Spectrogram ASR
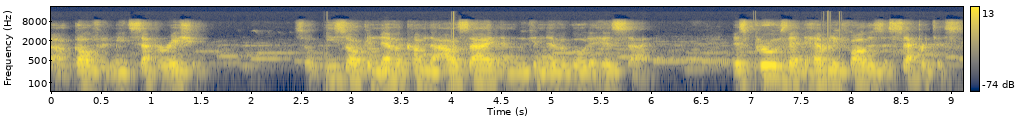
uh, gulf, it means separation. So Esau can never come to our side and we can never go to his side. This proves that the Heavenly Father is a separatist.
